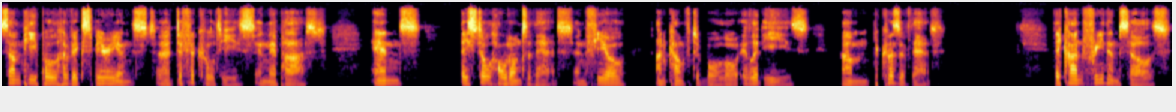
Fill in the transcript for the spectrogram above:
Some people have experienced uh, difficulties in their past, and they still hold on to that and feel uncomfortable or ill at ease um, because of that. They can't free themselves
